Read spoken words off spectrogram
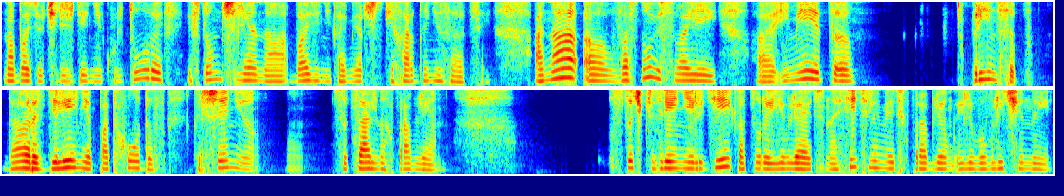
на базе учреждений культуры и в том числе на базе некоммерческих организаций. Она в основе своей имеет э, принцип да, разделения подходов к решению социальных проблем. С точки зрения людей, которые являются носителями этих проблем или вовлечены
